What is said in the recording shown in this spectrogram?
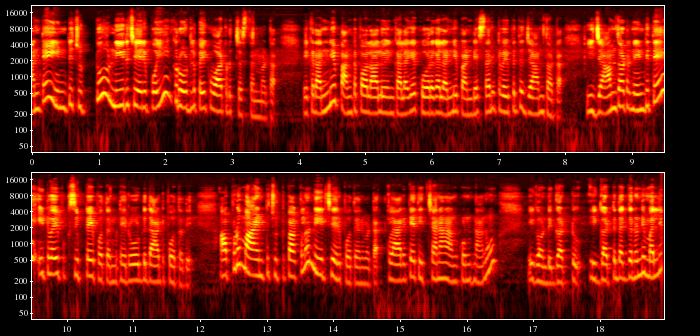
అంటే ఇంటి చుట్టూ నీరు చేరిపోయి ఇంక రోడ్లపైకి వాటర్ వచ్చేస్తాయి అనమాట ఇక్కడ అన్ని పంట పొలాలు ఇంకా అలాగే కూరగాయలు అన్నీ పండేస్తారు. ఇటువైపు అయితే జామ తోట. ఈ జామ తోట నిండితే ఇటువైపుకి షిఫ్ట్ అయిపోతుంది అనమాట ఈ రోడ్డు దాటిపోతుంది. అప్పుడు మా ఇంటి చుట్టుపక్కల నీరు చేరిపోతాయి అనమాట క్లారిటీ అయితే ఇచ్చానని అనుకుంటున్నాను. ఇగోండి గట్టు. ఈ గట్టు దగ్గర నుండి మళ్ళీ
